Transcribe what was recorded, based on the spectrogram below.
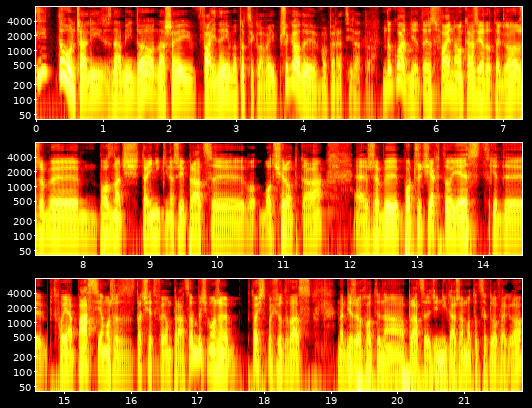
i dołączali z nami do naszej fajnej motocyklowej przygody w operacji Lato. Dokładnie, to jest fajna okazja do tego, żeby poznać tajniki naszej pracy od środka, e, żeby poczuć jak to jest, kiedy twoja pasja może stać się twoją pracą. Być może ktoś spośród was nabierze ochoty na pracę dziennikarza motocyklowego.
